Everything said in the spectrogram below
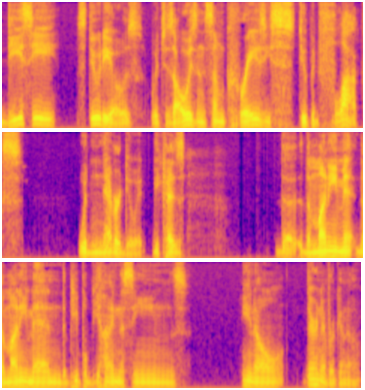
DC Studios, which is always in some crazy stupid flux, would never do it because the the money men, the money men, the people behind the scenes, you know, they're never gonna.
